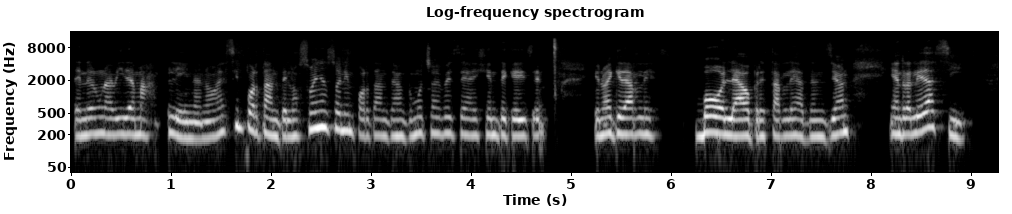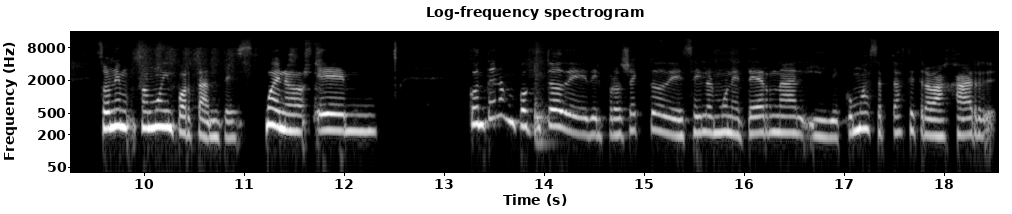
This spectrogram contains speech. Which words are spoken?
tener una vida más plena, ¿no? Es importante, los sueños son importantes, aunque muchas veces hay gente que dice que no hay que darles bola o prestarles atención, y en realidad sí, son, son muy importantes. Bueno, em, Contanos un poquito del proyecto de Sailor Moon Eternal y de cómo aceptaste trabajar,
